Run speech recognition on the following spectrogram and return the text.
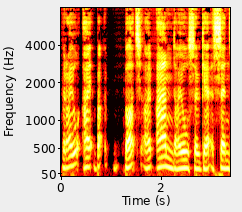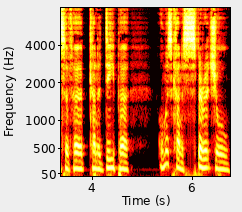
But I, I but but I, and I also get a sense of her kind of deeper, almost kind of spiritual,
